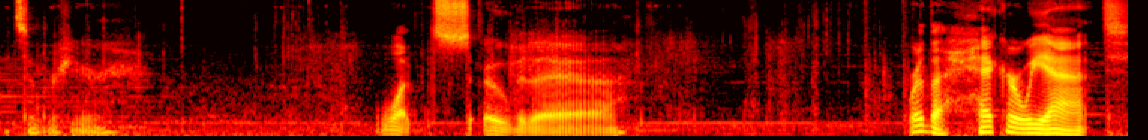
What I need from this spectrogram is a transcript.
What's over here? What's over there? Where the heck are we at?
